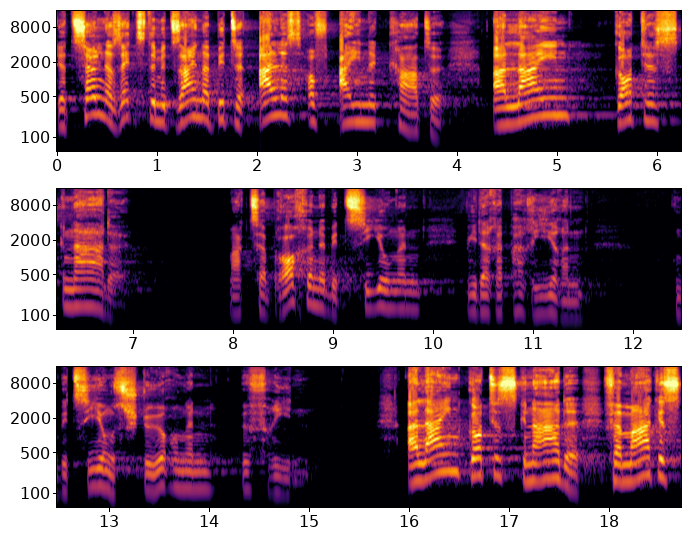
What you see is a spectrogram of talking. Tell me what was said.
Der Zöllner setzte mit seiner Bitte alles auf eine Karte. Allein Gottes Gnade mag zerbrochene Beziehungen wieder reparieren und Beziehungsstörungen befrieden. Allein Gottes Gnade vermag es,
